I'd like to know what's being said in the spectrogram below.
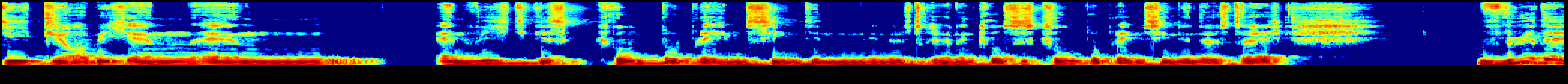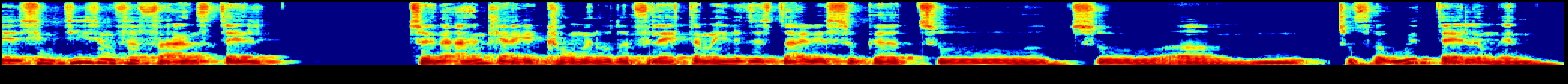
die, glaube ich, ein, ein, ein wichtiges Grundproblem sind in, in Österreich, ein großes Grundproblem sind in Österreich. Würde es in diesem Verfahrensteil zu einer Anklage kommen oder vielleicht am Ende des Tages sogar zu, zu, ähm, zu Verurteilungen,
